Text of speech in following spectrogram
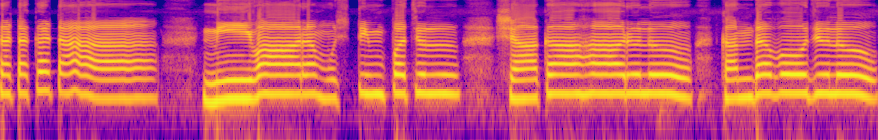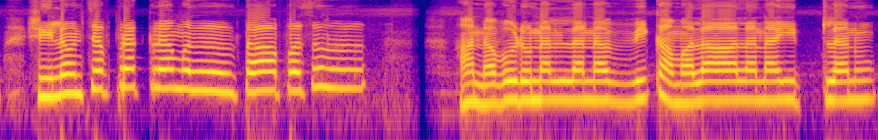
కటకట. నీవార ముష్టింపచుల్ శాకాహారులు కందభోజులు శిలోంచ ప్రక్రముల్ తాపసుల్. అనవుడు నల్ల నవ్వి కమలాలన ఇట్లను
